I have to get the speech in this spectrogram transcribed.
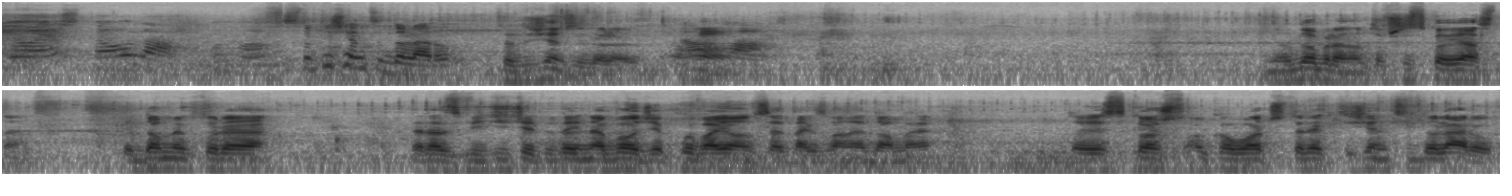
US dollar. 100 tysięcy dolarów. 100 tysięcy dolarów. Aha. Aha. No dobra, no to wszystko jasne. Te domy, które teraz widzicie tutaj na wodzie, pływające tak zwane domy, to jest koszt około 4000 dolarów.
